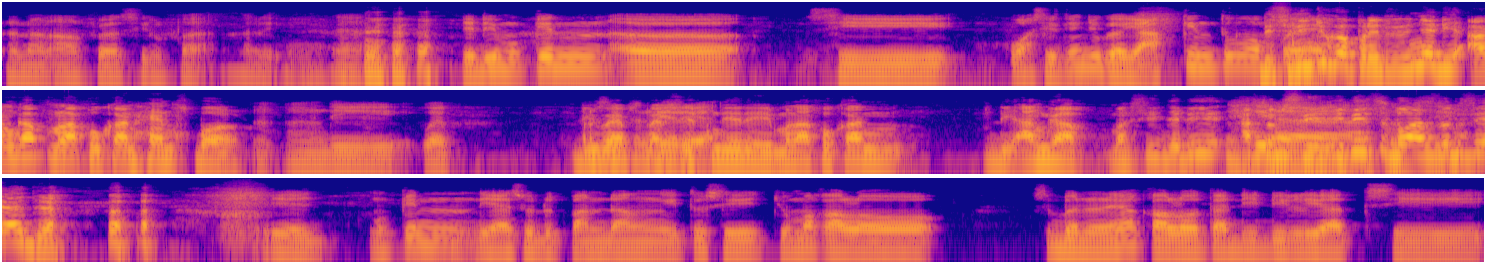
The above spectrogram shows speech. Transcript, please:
Renan Alves Silva kali. Iya. Nah, jadi mungkin eh, si wasitnya juga yakin tuh Di sini juga pendirinya dianggap melakukan handsball di web di Persib web sendiri Persib ya. sendiri melakukan dianggap masih jadi Iya, asumsi ini sebuah asumsi. aja Iya, mungkin ya sudut pandang itu sih. Cuma kalau sebenarnya kalau tadi dilihat si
